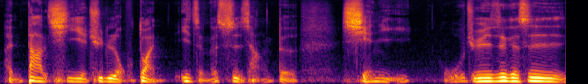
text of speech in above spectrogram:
很大的企业去垄断一整个市场的嫌疑？我觉得这个是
